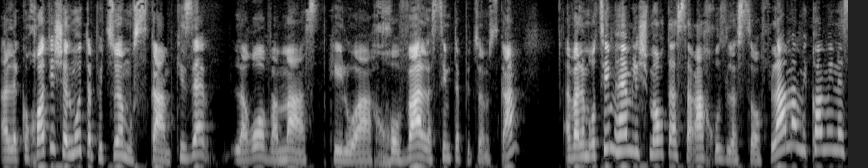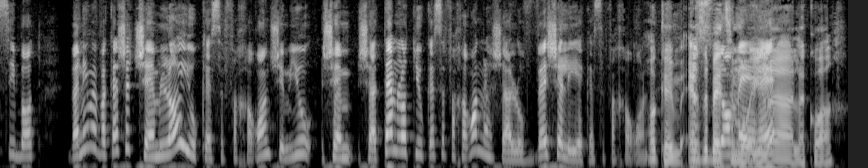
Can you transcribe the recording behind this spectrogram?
הלקוחות ישלמו את הפיצוי המוסכם, כי זה לרוב המאסט, כאילו החובה לשים את הפיצוי המוסכם, אבל הם רוצים הם לשמור את ה-10% לסוף. למה? מכל מיני סיבות. ואני מבקשת שהם לא יהיו כסף אחרון, שהם יהיו, שהם, שאתם לא תהיו כסף אחרון, אלא שהלווה שלי יהיה כסף אחרון. אוקיי, איך זה בעצם מועיל ללקוח?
